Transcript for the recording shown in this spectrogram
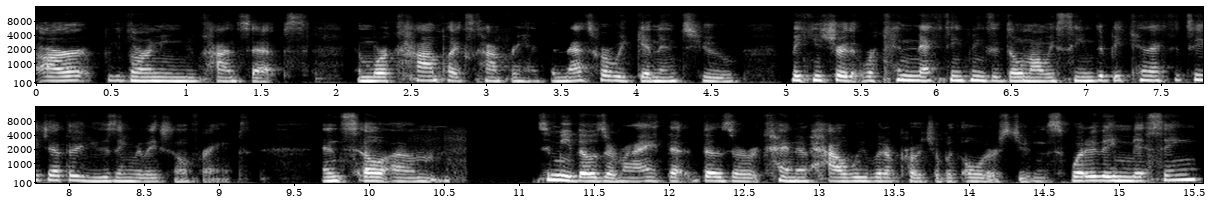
are learning new concepts and more complex comprehension, that's where we get into making sure that we're connecting things that don't always seem to be connected to each other using relational frames. And so um, to me, those are my, that those are kind of how we would approach it with older students. What are they missing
